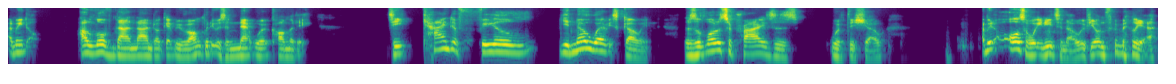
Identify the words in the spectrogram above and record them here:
I mean, I love Nine Nine, don't get me wrong, but it was a network comedy. So you kind of feel you know where it's going. There's a lot of surprises with this show. I mean, also what you need to know if you're unfamiliar,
